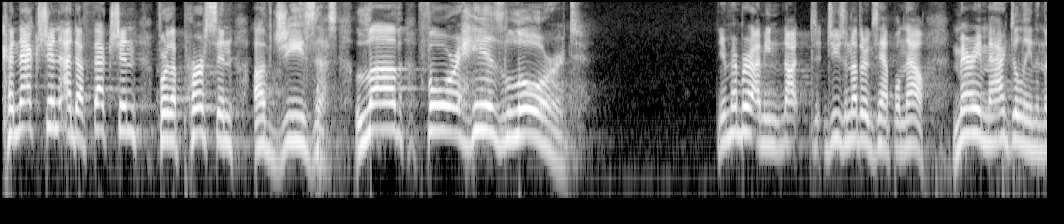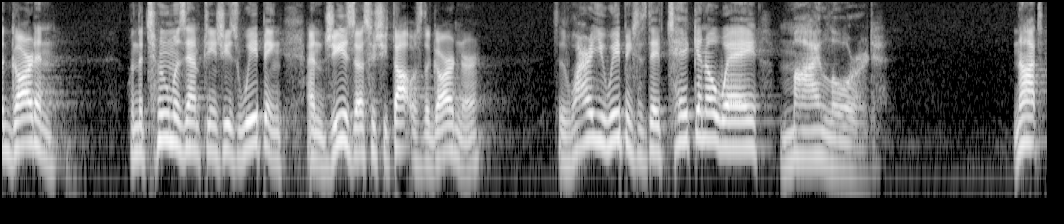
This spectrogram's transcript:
connection and affection for the person of Jesus, love for his Lord. You remember, I mean, not to use another example now, Mary Magdalene in the garden when the tomb was empty and she's weeping, and Jesus, who she thought was the gardener, says, Why are you weeping? She says, They've taken away my Lord. Not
